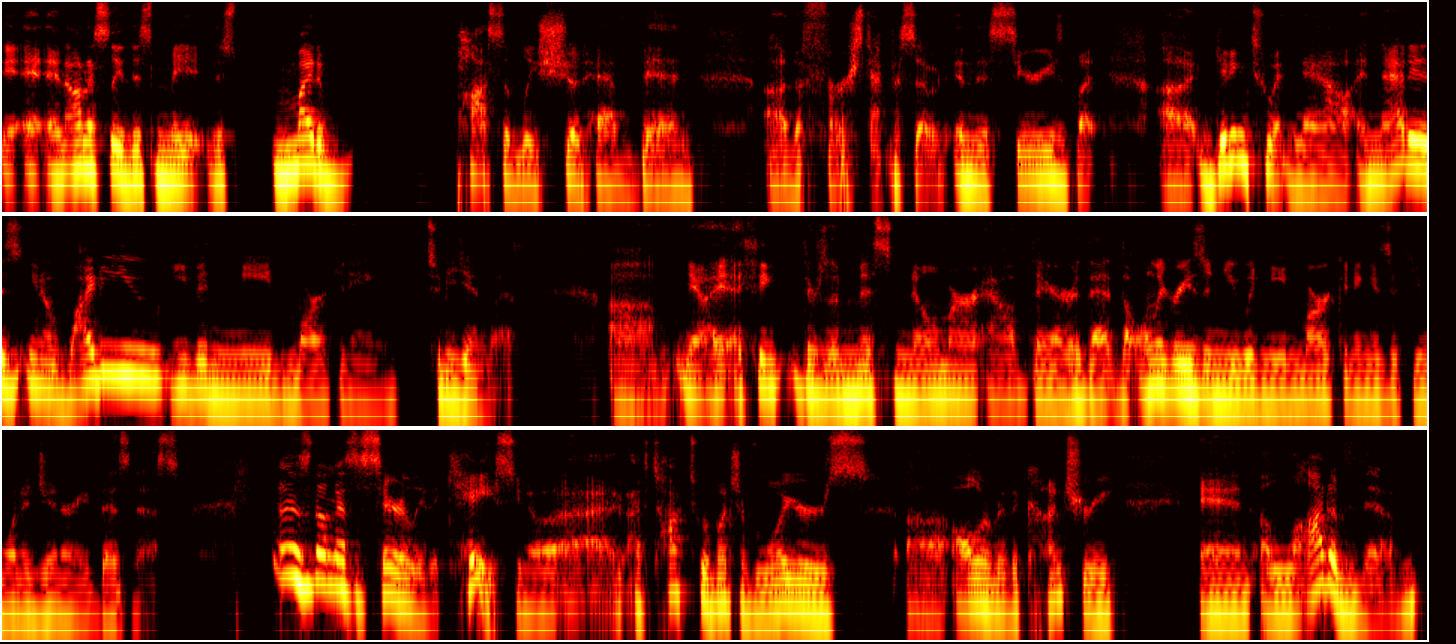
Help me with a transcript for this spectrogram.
and honestly this may this might have possibly should have been uh, the first episode in this series, but uh, getting to it now. And that is, you know, why do you even need marketing to begin with? Um, you know, I, I, think there's a misnomer out there that the only reason you would need marketing is if you want to generate business. That's not necessarily the case. You know, I, have talked to a bunch of lawyers uh, all over the country, and a lot of them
